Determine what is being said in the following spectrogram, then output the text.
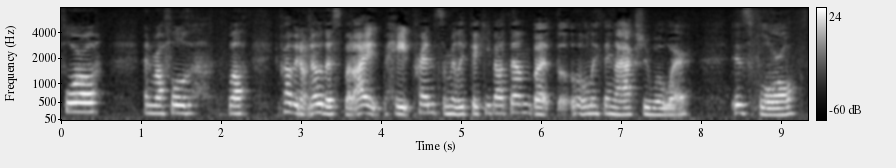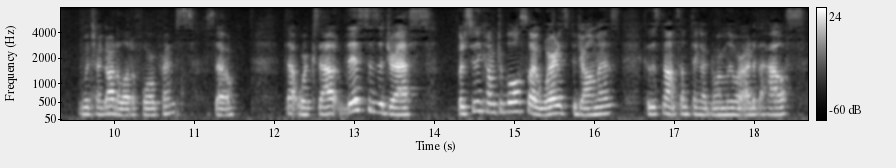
floral and ruffled. Well, probably don't know this, but I hate prints. I'm really picky about them, but the only thing I actually will wear is floral, which I got a lot of floral prints, so that works out. This is a dress, but it's really comfortable, so I wear it as pajamas, because it's not something I'd normally wear out of the house.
